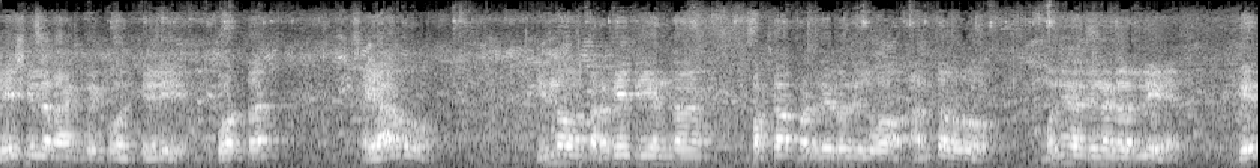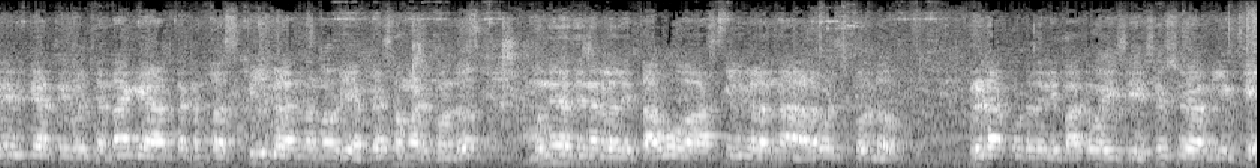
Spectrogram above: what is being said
ಜಯಶೀಲರಾಗಬೇಕು ಅಂತೇಳಿ ಕೋರ್ತಾ, ಯಾರು ಇನ್ನೂ ತರಬೇತಿಯನ್ನ ಪಕ್ಕ ಪಡೆದಿರೋದಿಲ್ವೋ ಅಂಥವರು ಮುಂದಿನ ದಿನಗಳಲ್ಲಿ ಬೇರೆ ವಿದ್ಯಾರ್ಥಿಗಳು ಚೆನ್ನಾಗಿ ಆಡ್ತಕ್ಕಂಥ ಸ್ಕಿಲ್ಗಳನ್ನು ನೋಡಿ ಅಭ್ಯಾಸ ಮಾಡಿಕೊಂಡು, ಮುಂದಿನ ದಿನಗಳಲ್ಲಿ ತಾವು ಆ ಸ್ಕಿಲ್ಗಳನ್ನು ಅಳವಡಿಸಿಕೊಂಡು ಕ್ರೀಡಾಕೂಟದಲ್ಲಿ ಭಾಗವಹಿಸಿ ಯಶಸ್ವಿಯಾಗಲಿಕ್ಕೆ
